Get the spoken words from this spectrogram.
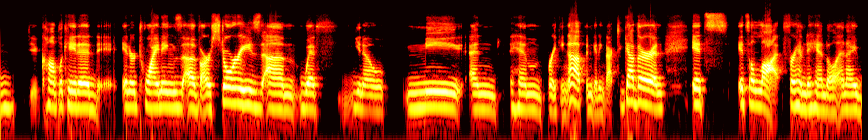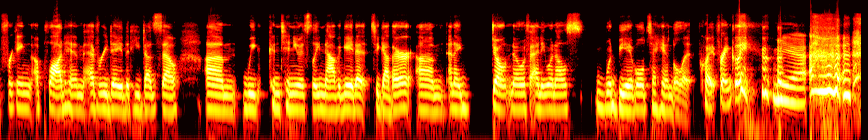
complicated intertwinings of our stories um, with, you know, me and him breaking up and getting back together. And it's it's a lot for him to handle. And i freaking applaud him every day that he does so. Um, we continuously navigate it together. Um, and i don't know if anyone else would be able to handle it, quite frankly. yeah.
